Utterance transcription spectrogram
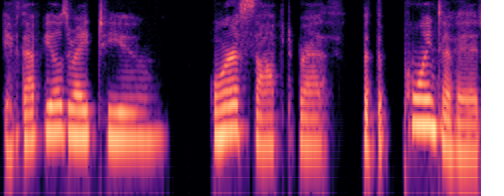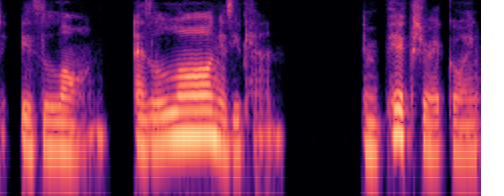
if that feels right to you, or a soft breath. But the point of it is long, as long as you can and picture it going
